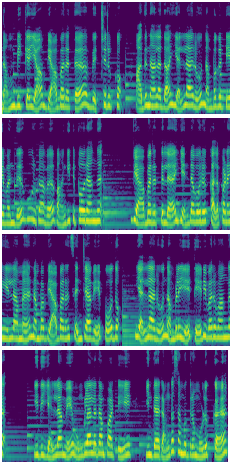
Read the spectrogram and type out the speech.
நம்பிக்கையா வியாபாரத்தை வச்சிருக்கோம். அதனால தான் எல்லாரும் நம்மகிட்டே வந்து ஊர்காவை வாங்கிட்டு போறாங்க. வியாபாரத்துல எந்த ஒரு கலப்படம் இல்லாம நம்ம வியாபாரம் செஞ்சாவே போதும். எல்லாரும் நம்மளையே தேடி வருவாங்க. இது எல்லாமே உங்களால தான் பாட்டி. இந்த ரங்கசமுத்திரம் முழுக்க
